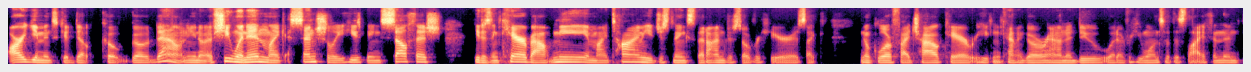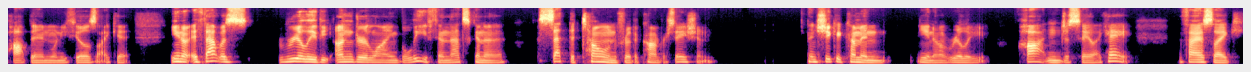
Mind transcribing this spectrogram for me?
arguments could do- go down. You know, if she went in like essentially he's being selfish, he doesn't care about me and my time. He just thinks that I'm just over here as like, you know, glorified childcare where he can kind of go around and do whatever he wants with his life and then pop in when he feels like it. You know, if that was really the underlying belief, then that's going to set the tone for the conversation. And she could come in, you know, really hot and just say like, "Hey, Matthias, like,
